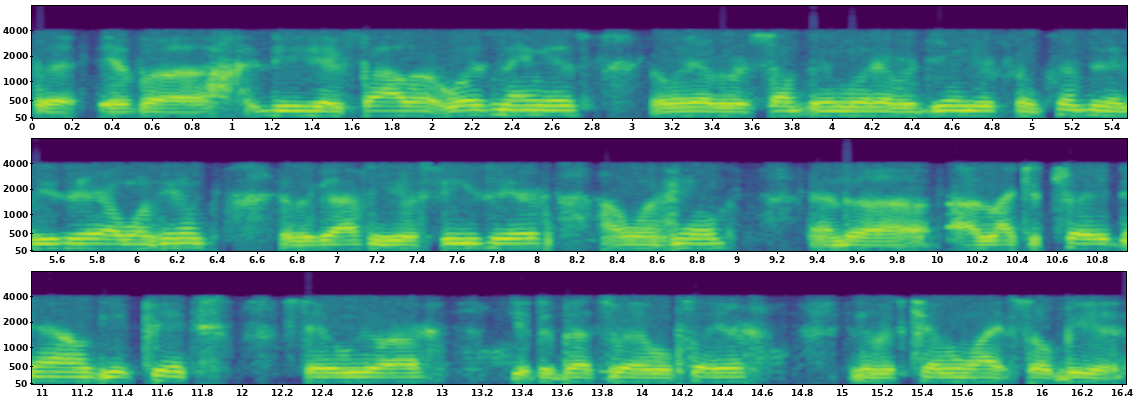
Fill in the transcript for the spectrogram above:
But if uh, DJ Fowler, what his name is, or whatever, something, whatever, Junior from Clemson, if he's there, I want him. If the guy from USC's there, I want him. And uh, I like to trade down, get picks, stay where we are, get the best available player. And if it's Kevin White, so be it.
